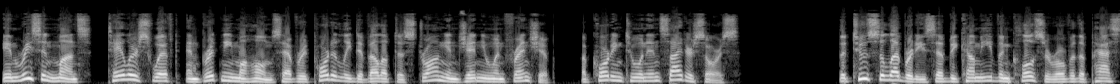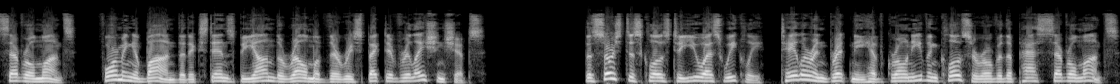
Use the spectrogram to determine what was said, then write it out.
In recent months, Taylor Swift and Brittany Mahomes have reportedly developed a strong and genuine friendship, according to an insider source. The two celebrities have become even closer over the past several months, forming a bond that extends beyond the realm of their respective relationships. The source disclosed to US Weekly, Taylor and Brittany have grown even closer over the past several months.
